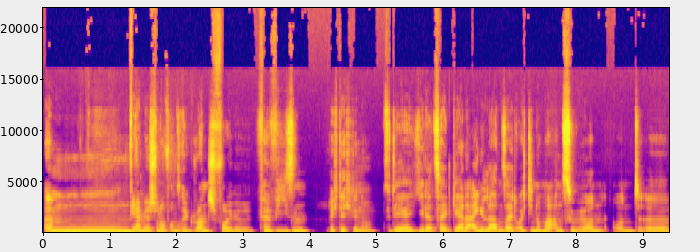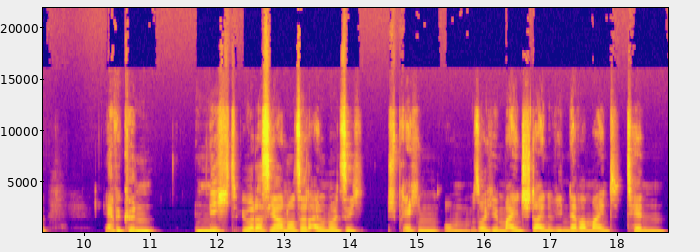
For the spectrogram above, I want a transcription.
Ähm, Wir haben ja schon auf unsere Grunge-Folge verwiesen. richtig, genau. zu der ihr jederzeit gerne eingeladen seid, euch die nochmal anzuhören. Und äh, ja, wir können nicht über das Jahr 1991 sprechen, um solche Meilensteine wie Nevermind 10.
